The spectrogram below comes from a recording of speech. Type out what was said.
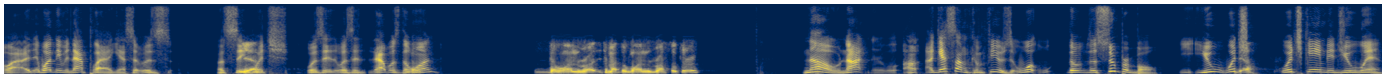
well, it wasn't even that play. I guess it was. Let's see, yeah. which was it? Was it that was the one? The one you talking about the one Russell threw? No, not. Uh, I guess I'm confused. What, the the Super Bowl? You which yeah. which game did you win?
